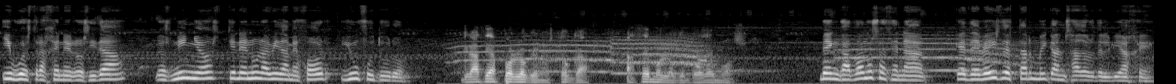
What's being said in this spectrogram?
y vuestra generosidad, los niños tienen una vida mejor y un futuro. Gracias por lo que nos toca. Hacemos lo que podemos. Venga, vamos a cenar, que debéis de estar muy cansados del viaje.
